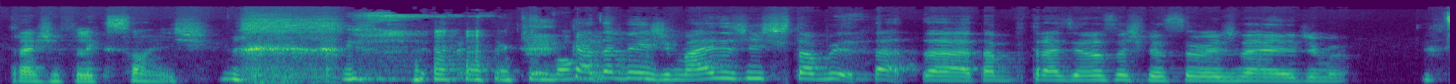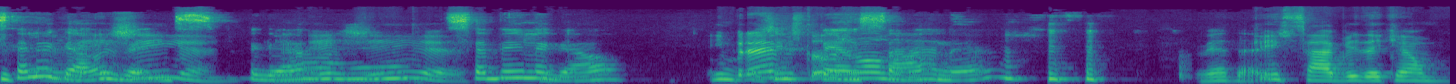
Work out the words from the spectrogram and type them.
traz reflexões. Cada vez mais a gente tá, tá, tá, tá, trazendo essas pessoas, né, Edma? Isso é legal, Energia. gente. Legal. Energia. Isso é bem legal. Em breve, a gente pensar, vão... né? Verdade. Quem sabe daqui a um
